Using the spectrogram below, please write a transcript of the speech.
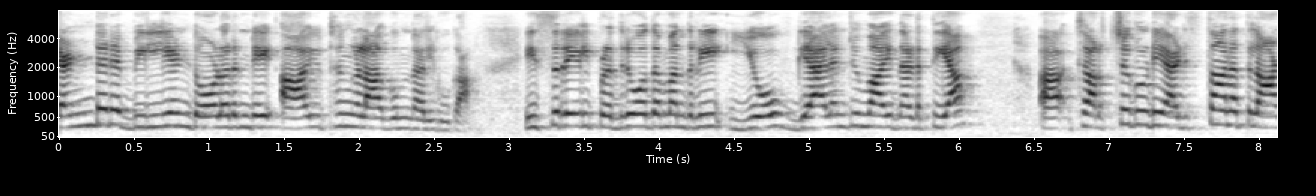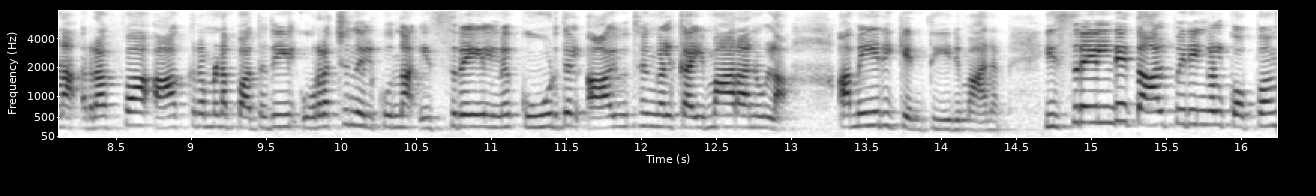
രണ്ടര ബില്യൺ ഡോളറിന്റെ ആയുധങ്ങളാകും നൽകുക. ഇസ്രയേൽ പ്രതിരോധ മന്ത്രി യോവ് ഗാലന്റുമായി നടത്തിയ ചർച്ചകളുടെ അടിസ്ഥാനത്തിലാണ് റഫ ആക്രമണ പദ്ധതിയിൽ ഉറച്ചു നിൽക്കുന്ന ഇസ്രയേലിന് കൂടുതൽ ആയുധങ്ങൾ കൈമാറാനുള്ള അമേരിക്കൻ തീരുമാനം. ഇസ്രയേലിന്റെ താൽപര്യങ്ങൾക്കൊപ്പം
